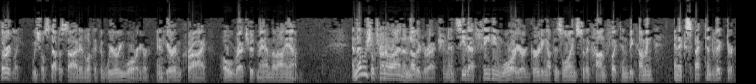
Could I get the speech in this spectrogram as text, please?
Thirdly, we shall step aside and look at the weary warrior and hear him cry, O wretched man that I am. And then we shall turn our eye in another direction and see that fainting warrior girding up his loins to the conflict and becoming an expectant victor,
